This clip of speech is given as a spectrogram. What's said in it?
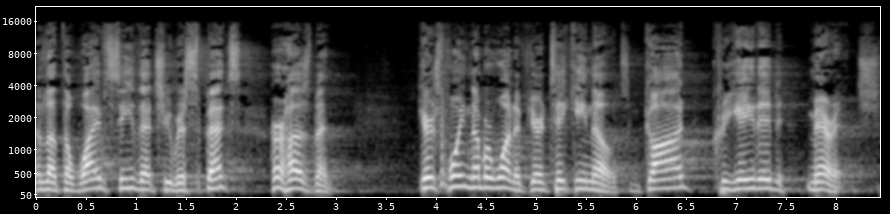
and let the wife see that she respects her husband. Here's point number one if you're taking notes God created marriage.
